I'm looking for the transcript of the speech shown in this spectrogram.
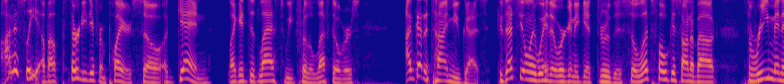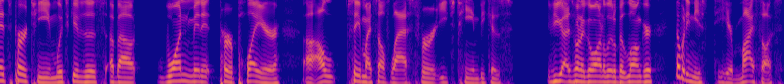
honestly, about 30 different players. So, again, like I did last week for the leftovers, I've got to time you guys because that's the only way that we're going to get through this. So let's focus on about three minutes per team, which gives us about one minute per player. Uh, I'll save myself last for each team because if you guys want to go on a little bit longer, nobody needs to hear my thoughts.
